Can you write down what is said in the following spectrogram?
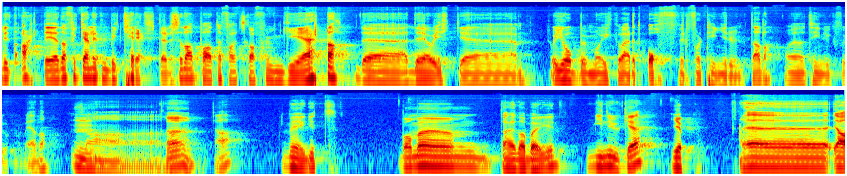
Litt artig. Da fikk jeg en liten bekreftelse da, på at det faktisk har fungert. da. Det, det å ikke å jobbe med å ikke være et offer for ting rundt deg. da, og Ting du ikke får gjort noe med. da. Så, Ja. ja. Meget. Hva med mm, deg da, Berger? Min uke Jepp. Eh, ja,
